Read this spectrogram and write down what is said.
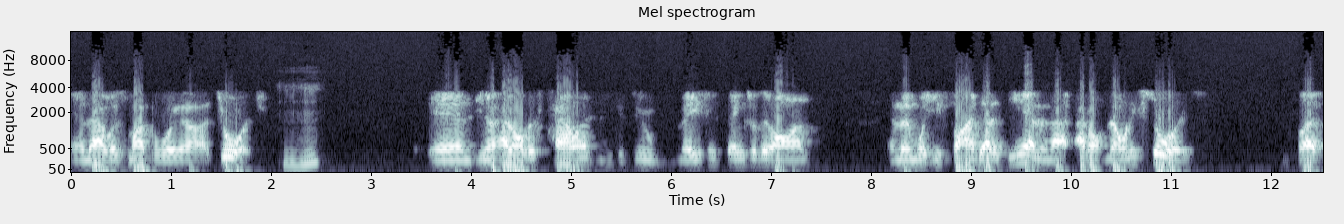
and that was my boy uh, George. Mm-hmm and you know had all this talent and he could do amazing things with his arm. And then what you find out at the end, and I, I don't know any stories, but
